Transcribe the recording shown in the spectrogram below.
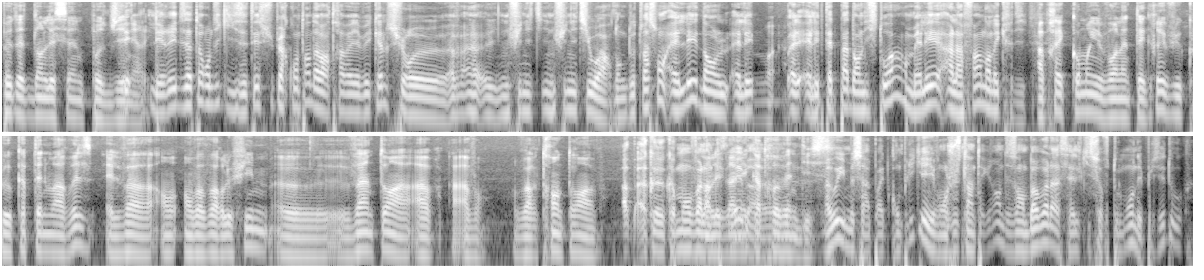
Peut-être dans les scènes post-génériques. les réalisateurs ont dit qu'ils étaient super contents d'avoir travaillé avec elle sur euh, euh, Infinity, Infinity War. Donc de toute façon, elle est dans, le- elle est, Ouais. elle, elle est peut-être pas dans l'histoire, mais elle est à la fin dans les crédits. Après, comment ils vont l'intégrer vu que Captain Marvel, elle va, on, on va voir le film euh, 20 ans à- à- avant, voire 30 ans avant, Ah bah, que- comment on va dans les années bah, 90. Bah oui, mais ça va pas être compliqué. Ils vont juste l'intégrer en disant bah voilà, c'est elle qui sauve tout le monde et puis c'est tout. quoi.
